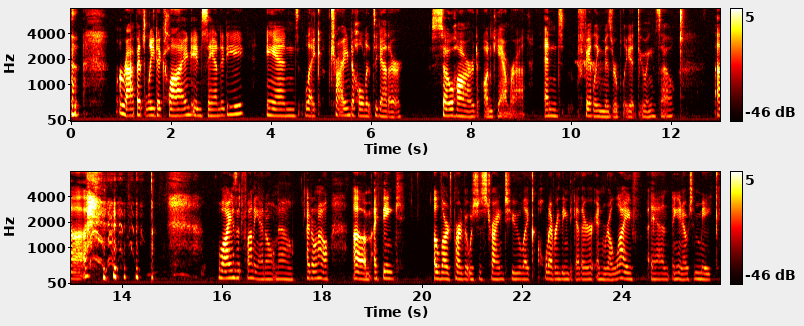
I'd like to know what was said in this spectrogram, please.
rapidly decline in sanity and like trying to hold it together so hard on camera and failing miserably at doing so. Uh, why is it funny? I don't know. I don't know. Um, I think a large part of it was just trying to like hold everything together in real life and you know to make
